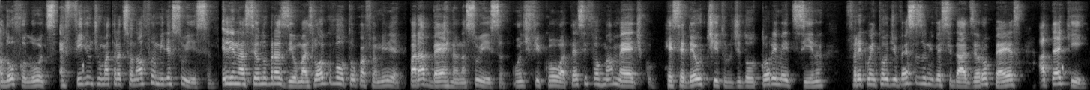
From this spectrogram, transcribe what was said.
Adolfo Lutz é filho de uma tradicional família suíça. Ele nasceu no Brasil, mas logo voltou com a família para Berna, na Suíça, onde ficou até se formar médico. Recebeu o título de doutor em medicina, frequentou diversas universidades europeias, até que,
